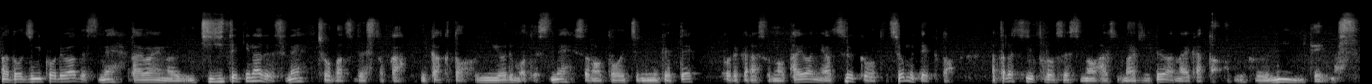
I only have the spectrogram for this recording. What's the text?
まあ、同時にこれはですね台湾への一時的なですね懲罰ですとか威嚇というよりもですねその統一に向けてこれからその台湾に圧力を強めていくと新しいプロセスの始まりではないかというふうに見ています。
